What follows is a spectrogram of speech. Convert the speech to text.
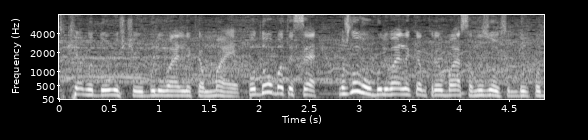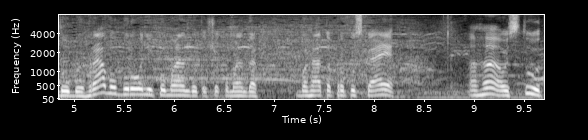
таке видовище уболівальникам має подобатися. Можливо, уболівальникам Кривбаса не зовсім до вподоби гра в обороні команди, тому що команда багато пропускає. Ага, ось тут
